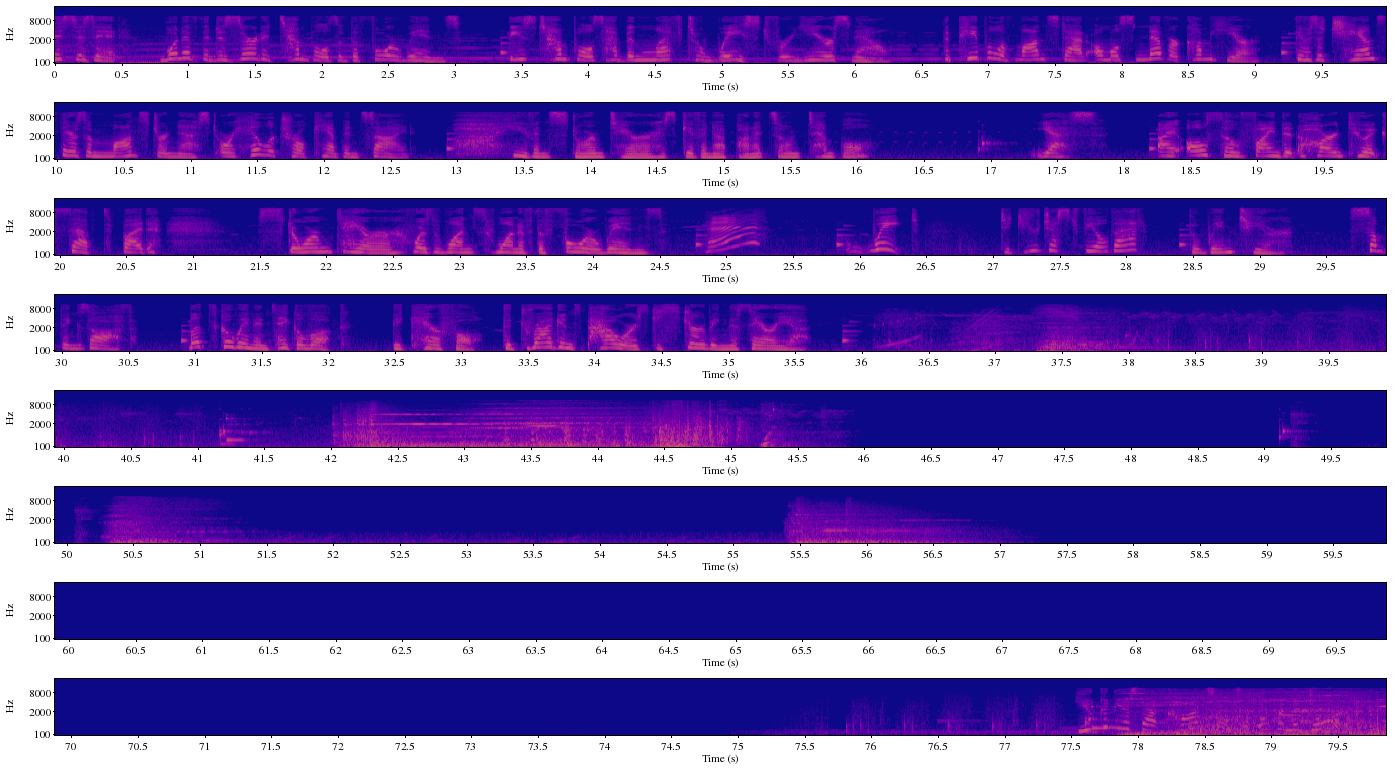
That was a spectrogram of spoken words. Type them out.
This is it. One of the deserted temples of the Four Winds. These temples have been left to waste for years now. The people of Mondstadt almost never come here. There's a chance there's a monster nest or hilichurl camp inside. Even Storm Terror has given up on its own temple. Yes, I also find it hard to accept, but Storm Terror was once one of the four winds. Huh? Wait! Did you just feel that? The wind here. Something's off. Let's go in and take a look. Be careful. The dragon's power is disturbing this area. You can use that console to open the door.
